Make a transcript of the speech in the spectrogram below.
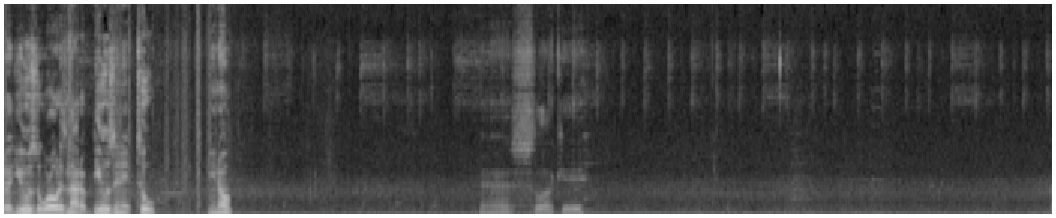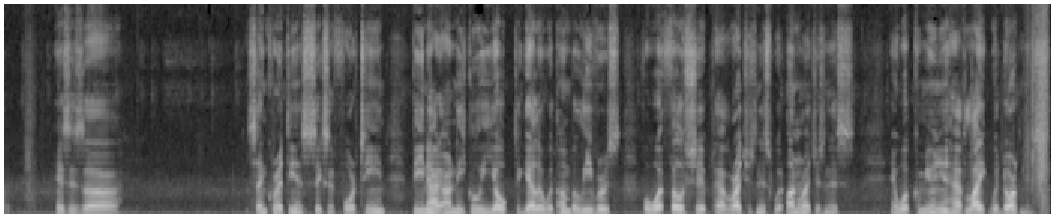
to use the world is not abusing it too. You know. Yes, lucky. This is uh 2 Corinthians 6 and 14. Be not unequally yoked together with unbelievers, for what fellowship have righteousness with unrighteousness, and what communion hath light with darkness?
